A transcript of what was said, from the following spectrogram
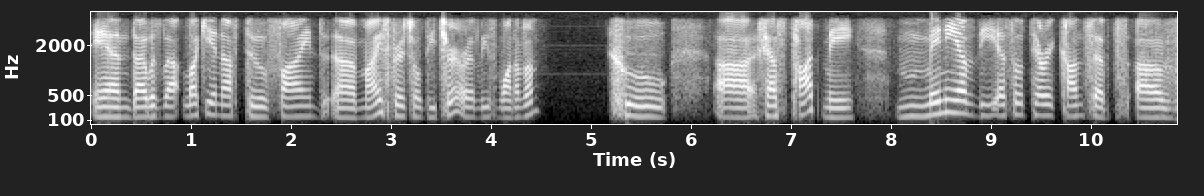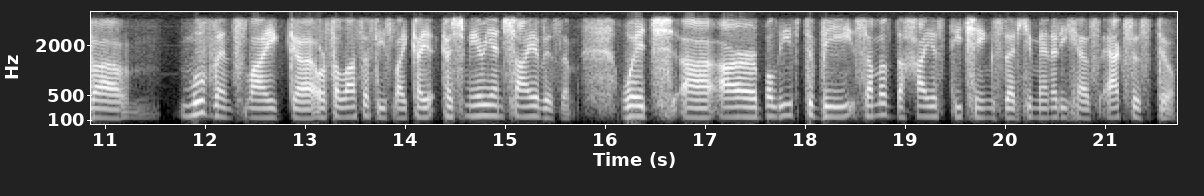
And I was lucky enough to find uh, my spiritual teacher, or at least one of them, who uh, has taught me many of the esoteric concepts of um, movements like uh, or philosophies like Kashmiri and Shaivism, which uh, are believed to be some of the highest teachings that humanity has access to.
